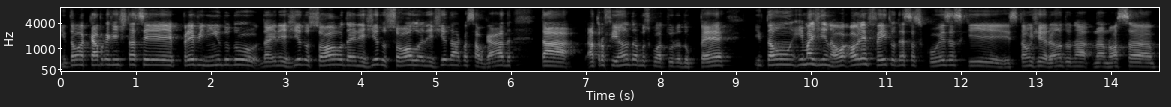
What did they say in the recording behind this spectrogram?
Então acaba que a gente está se prevenindo do, da energia do sol, da energia do solo, energia da água salgada, está atrofiando a musculatura do pé. Então, imagina, olha o efeito dessas coisas que estão gerando na, na nossa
